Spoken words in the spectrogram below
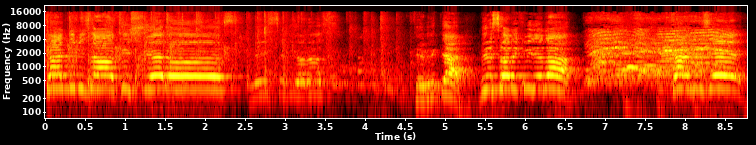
Kendimizi alkışlıyoruz. Ne hissediyoruz? Tebrikler. Bir sonraki videoda kendinize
